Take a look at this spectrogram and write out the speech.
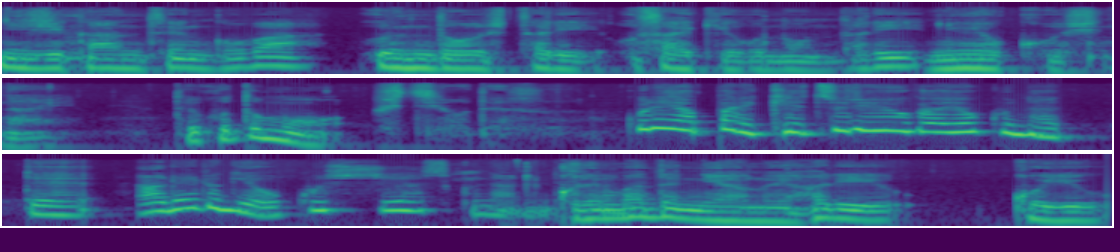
2時間前後は運動したりお酒を飲んだり入浴をしないということも必要です。これやっぱり血流が良くなってアレルギーを起こしやすくなるんですか、ね、これまでにあのやはりこういう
